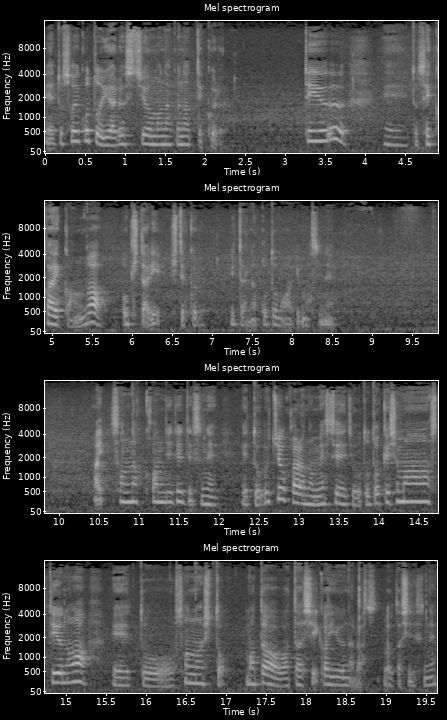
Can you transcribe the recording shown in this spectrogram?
えーと、そういうことをやる必要もなくなってくるっていう、えーと、世界観が起きたりしてくるみたいなこともありますね。はいそんな感じでですね、えーと、宇宙からのメッセージをお届けしますっていうのは、えー、とその人または私が言うなら私ですね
